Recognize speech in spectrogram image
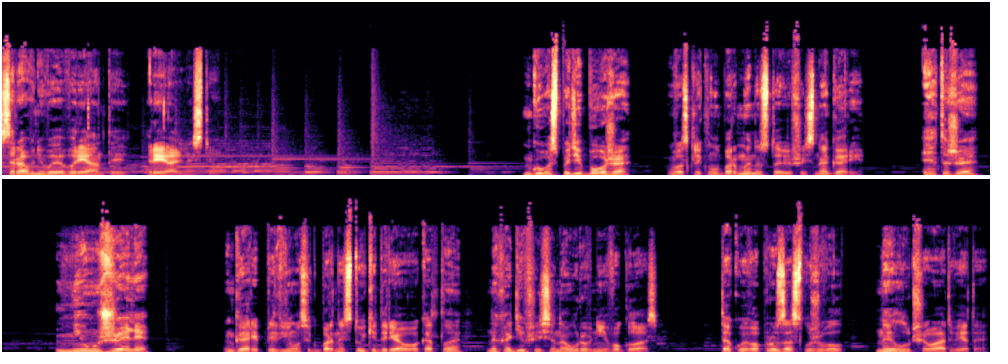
Сравнивая варианты реальности. «Господи боже!» – воскликнул бармен, уставившись на Гарри. «Это же... неужели...» Гарри придвинулся к барной стойке дырявого котла, находившейся на уровне его глаз. Такой вопрос заслуживал наилучшего ответа.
